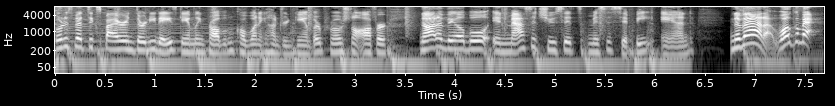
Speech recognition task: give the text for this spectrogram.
Bonus bets expire in 30 days. Gambling problem? Call 1-800-GAMBLER. Promotional offer not available in Massachusetts, Mississippi, and Nevada. Welcome back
